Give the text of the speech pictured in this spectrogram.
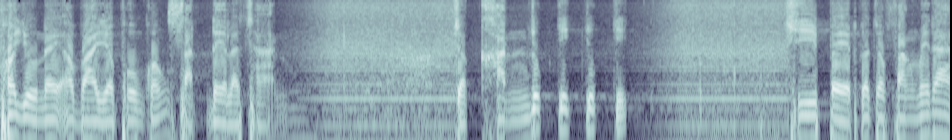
พออยู่ในอบายภูมิของสัตว์เดรัจฉาน จะขันยุกยิกยุกยิกชีเปรตก็จะฟังไม่ได้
